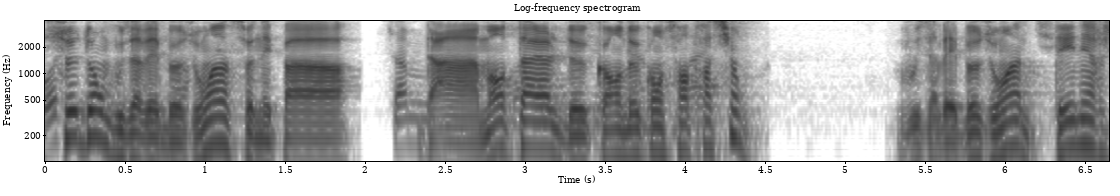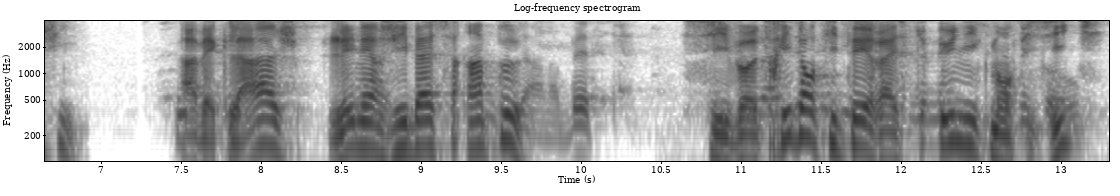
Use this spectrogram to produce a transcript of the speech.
ce dont vous avez besoin, ce n'est pas d'un mental de camp de concentration. Vous avez besoin d'énergie. Avec l'âge, l'énergie baisse un peu. Si votre identité reste uniquement physique,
